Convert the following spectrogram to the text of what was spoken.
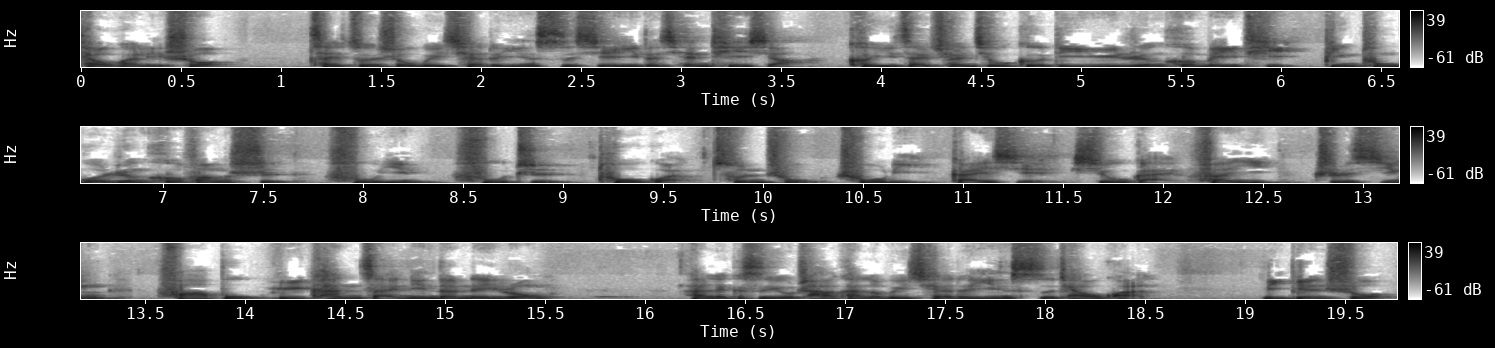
条款里说。在遵守 WeChat 隐私协议的前提下，可以在全球各地与任何媒体，并通过任何方式复印、复制、托管、存储、处理、改写、修改、翻译、执行、发布与刊载您的内容。Alex 又查看了 WeChat 的隐私条款，里边说：“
